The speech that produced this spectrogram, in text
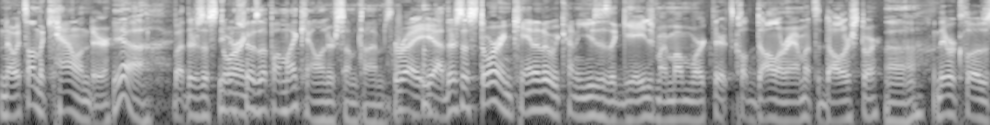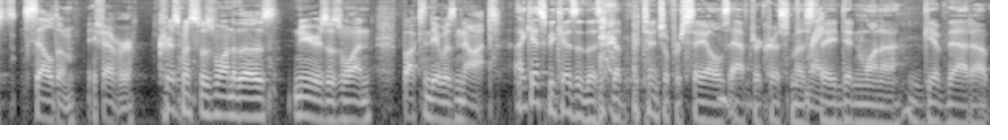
no, No, it's on the calendar. Yeah. But there's a Even store in shows up on my calendar sometimes. Right. Yeah. There's a store in Canada we kind of use as a gauge. My mom worked there. It's called Dollarama. It's a dollar store. Uh-huh. They were closed seldom, if ever. Christmas was one of those. New Year's was one. Boxing Day was not. I guess because of the, the potential for sales after Christmas, Right. they didn't want to give that up.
